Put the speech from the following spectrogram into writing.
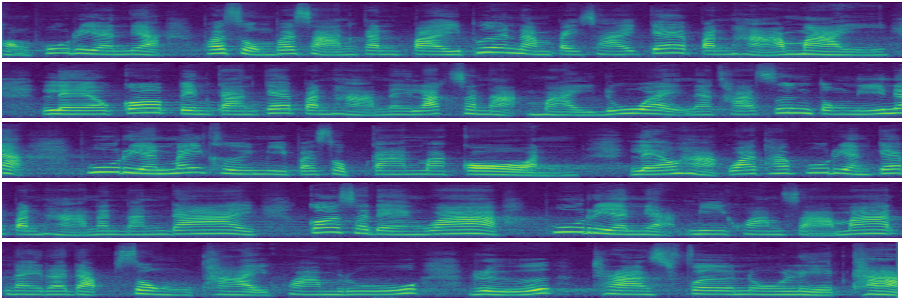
ของผู้เรียนเนี่ยผสมผสานกันไปเพื่อนำไปใช้แก้ปัญหาใหม่ แล้วก็เป็นการแก้ปัญหาในลักษณะใหม่ด้วยนะคะ ซึ่งตรงนี้เนี่ยผู้เรียนไม่เคยมีประสบการณ์มาก่อน แล้วหากว่าถ้าผู้เรียนแก้ปัญหานั้นๆ ได้ ก็แสดงว่าผู้เรียนเนี่ยมีความสามารถในระดับส่งถ่ายความรู้ หรือ transfer knowledge ค่ะ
